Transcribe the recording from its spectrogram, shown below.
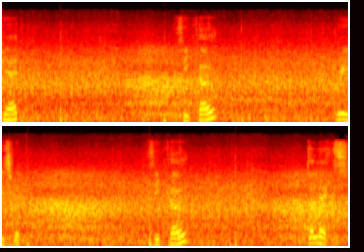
Nedved. Zico. Griezmann. Zico. Delix.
